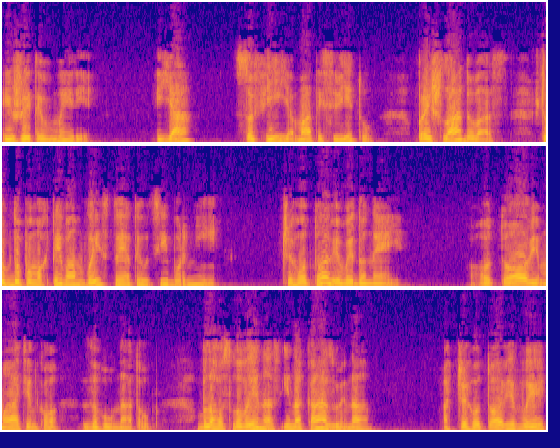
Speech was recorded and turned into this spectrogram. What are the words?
і жити в мирі. Я, Софія, мати світу, прийшла до вас, щоб допомогти вам вистояти у цій борні. Чи готові ви до неї? Готові, матінко, загув натовп. Благослови нас і наказуй нам. А чи готові ви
